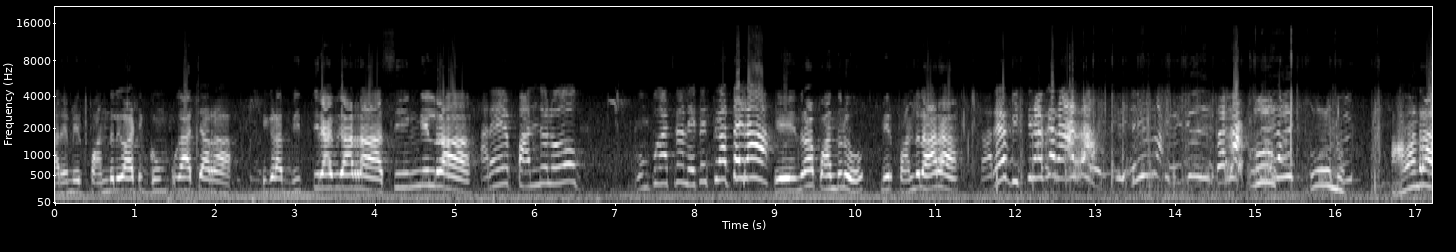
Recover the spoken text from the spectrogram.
అరే మీరు పందులు కాబట్టి గుంపు కాచారా? ఇక్కడ బిత్తిరావి కాడరా సింగిల్ రా. అరే పందులు. గుంపుగా వచ్చిన లేటెస్ట్గా వస్తాయిరా ఏంద్రా పందులు? మీరు పందులు ఆరా? అరే బిత్తిరాగా రారా ఆగండ్రా.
